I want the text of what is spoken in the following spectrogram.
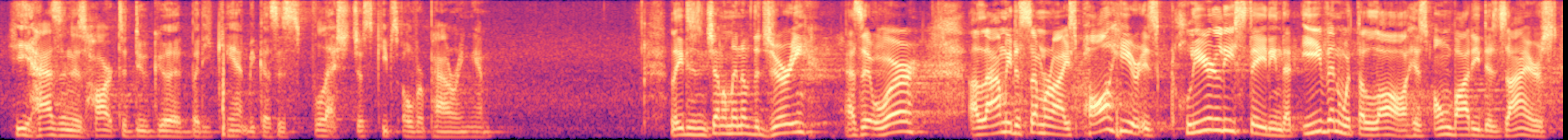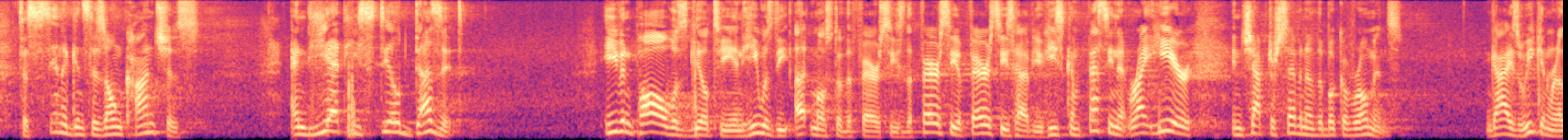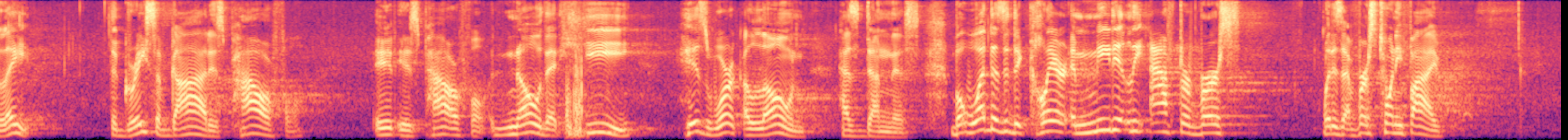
He has in his heart to do good, but he can't because his flesh just keeps overpowering him. Ladies and gentlemen of the jury, as it were, allow me to summarize. Paul here is clearly stating that even with the law, his own body desires to sin against his own conscience, and yet he still does it. Even Paul was guilty, and he was the utmost of the Pharisees. The Pharisee of Pharisees have you. He's confessing it right here in chapter 7 of the book of Romans. Guys, we can relate. The grace of God is powerful. It is powerful. Know that He, His work alone, has done this. But what does it declare immediately after verse, what is that, verse 25?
